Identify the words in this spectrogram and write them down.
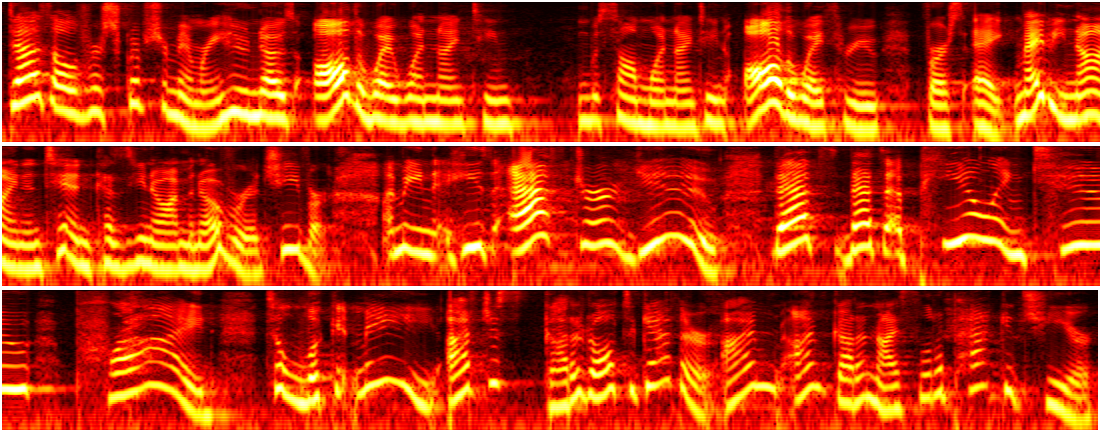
does all of her scripture memory, who knows all the way 119 Psalm 119 all the way through verse 8, maybe 9 and 10 because you know I'm an overachiever. I mean, he's after you. That's that's appealing to pride to look at me. I've just got it all together. I'm I've got a nice little package here.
